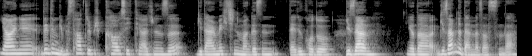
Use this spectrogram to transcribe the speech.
Yani dediğim gibi sadece bir kaos ihtiyacınızı gidermek için magazin, dedikodu, gizem ya da gizem de denmez aslında.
